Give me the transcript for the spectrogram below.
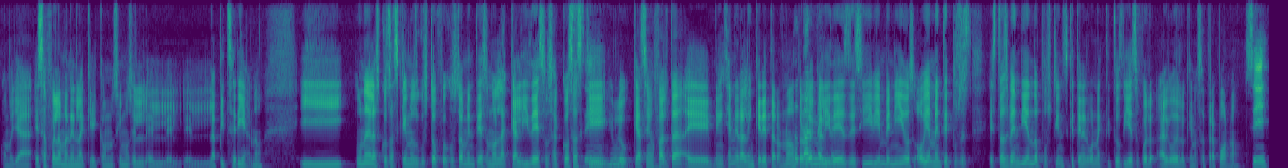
cuando ya, esa fue la manera en la que conocimos el- el- el- la pizzería, ¿no? Y una de las cosas que nos gustó fue justamente eso, ¿no? La calidez, o sea, cosas Sí. que, lo, que hacen falta eh, en general en Querétaro, ¿no? Pero la calidez de sí, bienvenidos. Obviamente, pues es- estás vendiendo, pues tienes que tener buena actitud y eso fue lo- algo de lo que nos atrapó, ¿no? sí.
